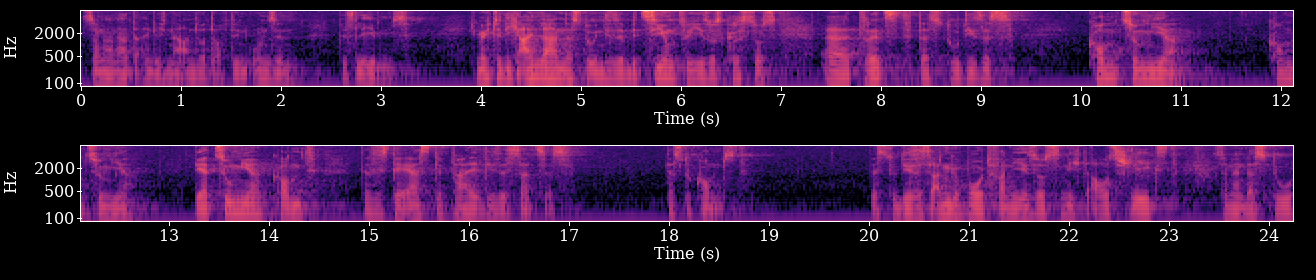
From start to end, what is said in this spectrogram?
sondern hat eigentlich eine Antwort auf den Unsinn des Lebens. Ich möchte dich einladen, dass du in diese Beziehung zu Jesus Christus äh, trittst, dass du dieses Komm zu mir, komm zu mir Wer zu mir kommt, das ist der erste Teil dieses Satzes, dass du kommst, dass du dieses Angebot von Jesus nicht ausschlägst, sondern dass du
